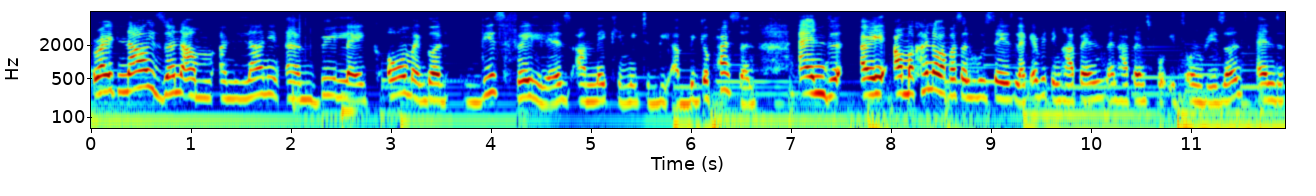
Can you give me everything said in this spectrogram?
right now is when i'm unlearning and be like oh my god these failures are making me to be a bigger person. And i am a kind of a person who says like everything happens and happens for its own reasons. And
